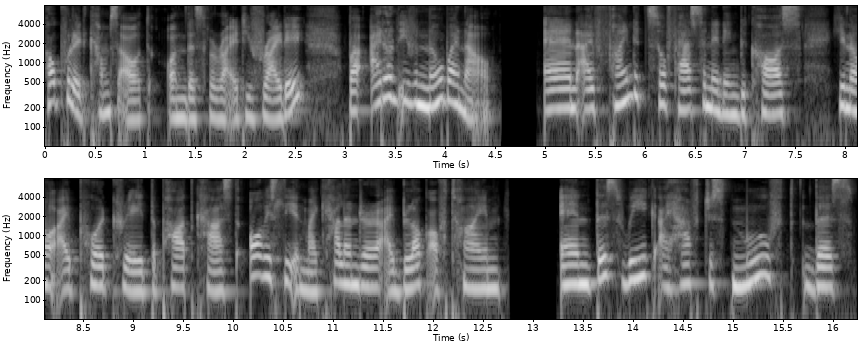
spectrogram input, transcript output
Hopefully, it comes out on this Variety Friday, but I don't even know by now. And I find it so fascinating because, you know, I put create the podcast obviously in my calendar, I block off time. And this week I have just moved this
